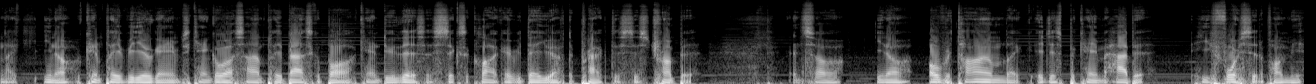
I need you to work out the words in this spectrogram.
like you know couldn't play video games can't go outside and play basketball can't do this at six o'clock every day you have to practice this trumpet and so you know over time like it just became a habit he forced it upon me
